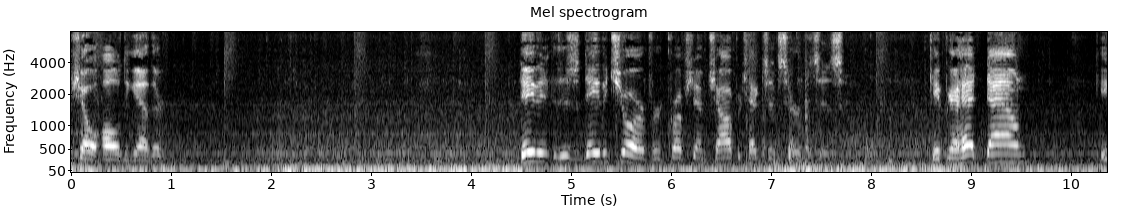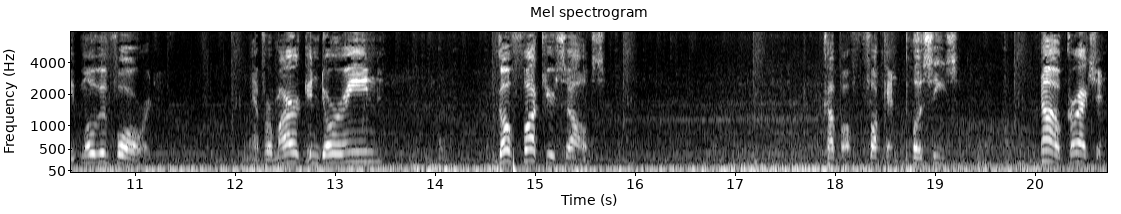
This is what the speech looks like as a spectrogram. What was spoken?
show altogether. David, this is David Shore for Corruption Child Protection Services. Keep your head down, keep moving forward. And for Mark and Doreen, go fuck yourselves. Couple fucking pussies. No, correction.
